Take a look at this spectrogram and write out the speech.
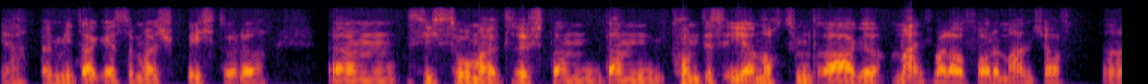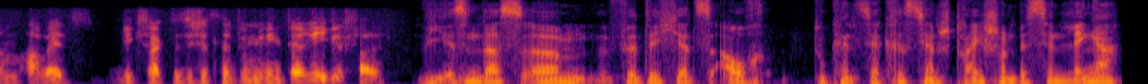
ja, beim Mittagessen mal spricht oder ähm, sich so mal trifft, dann, dann kommt es eher noch zum Trage. Manchmal auch vor der Mannschaft, ähm, aber jetzt, wie gesagt, das ist jetzt nicht unbedingt der Regelfall. Wie ist denn das ähm, für dich jetzt auch du kennst ja Christian Streich schon ein bisschen länger.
